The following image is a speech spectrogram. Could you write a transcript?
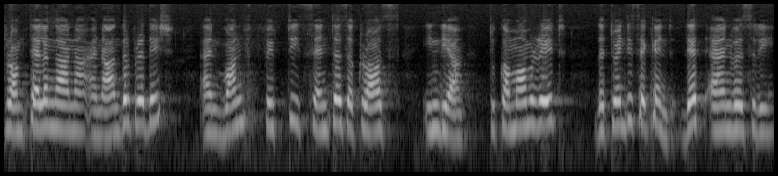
from Telangana and Andhra Pradesh. and 150 centers across India to commemorate the 22nd death anniversary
